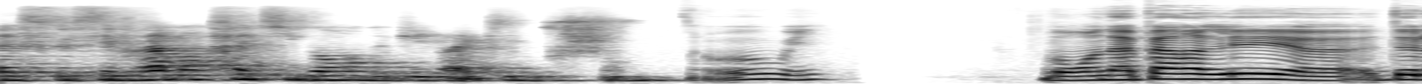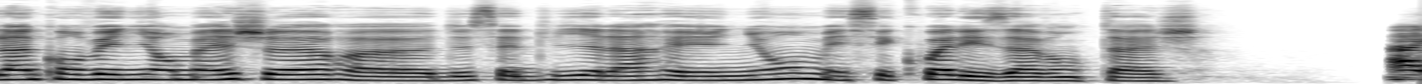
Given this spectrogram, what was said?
parce que c'est vraiment fatigant de vivre avec les bouchons. Oh oui. Bon, on a parlé euh, de l'inconvénient majeur euh, de cette vie à La Réunion, mais c'est quoi les avantages? Ah,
